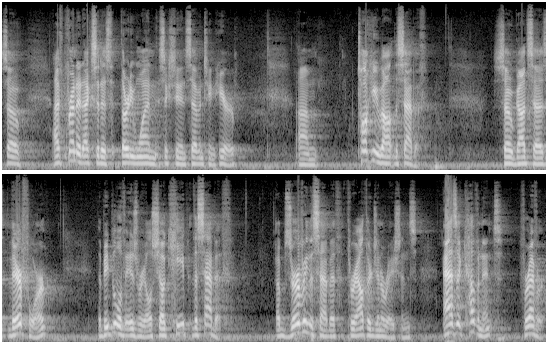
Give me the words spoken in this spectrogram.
So I've printed Exodus 31, 16, and 17 here, um, talking about the Sabbath. So God says, Therefore, the people of Israel shall keep the Sabbath, observing the Sabbath throughout their generations as a covenant forever.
